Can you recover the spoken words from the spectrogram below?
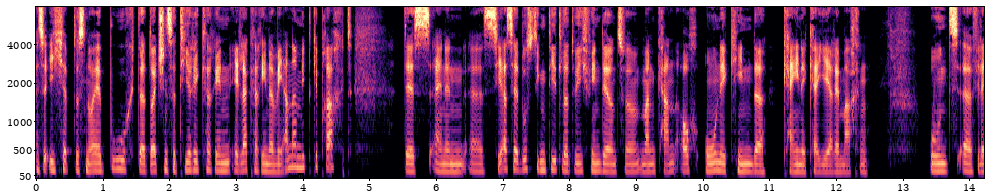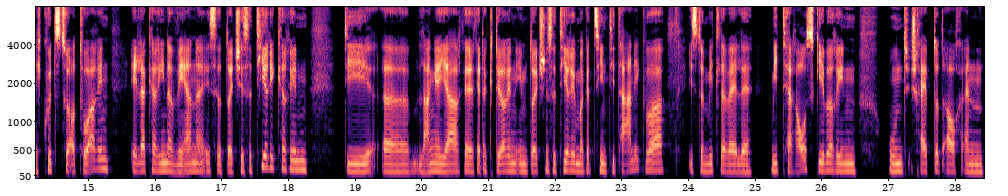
Also ich habe das neue Buch der deutschen Satirikerin Ella Karina Werner mitgebracht, das einen äh, sehr, sehr lustigen Titel hat, wie ich finde, und zwar Man kann auch ohne Kinder keine Karriere machen. Und äh, vielleicht kurz zur Autorin. Ella Karina Werner ist eine deutsche Satirikerin, die äh, lange Jahre Redakteurin im deutschen Satiremagazin Titanic war, ist da mittlerweile Mitherausgeberin und schreibt dort auch ein,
